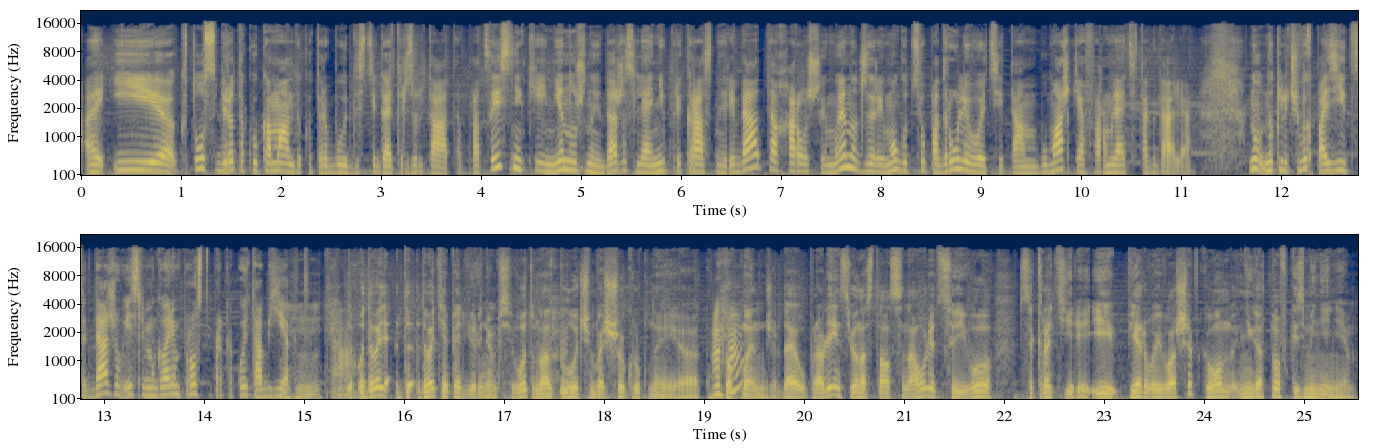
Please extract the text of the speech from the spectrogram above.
А, и кто соберет такую команду, которая будет достигать результата? Процессники не нужны, даже если они прекрасные ребята, хорошие менеджеры, и могут все подруливать и там бумажки оформлять и так далее. Ну, на ключевых позициях, даже если мы говорим просто про какой-то объект. Угу. А. Да, вот давайте, давайте опять вернемся. Вот у нас был очень большой крупный э, топ-менеджер, да, управленец, и он остался на улице, его сократили. И первая его ошибка, он не готов к изменениям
